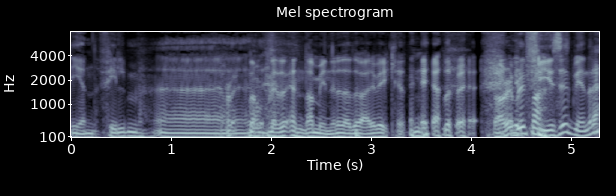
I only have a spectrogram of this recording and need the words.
i en film. eh, Da ble du enda mindre enn det du er i virkeligheten. ja, det ble, Da er det du ble fysisk mindre.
